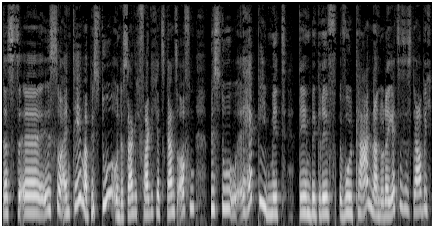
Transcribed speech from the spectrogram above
das äh, ist so ein Thema. Bist du, und das sage ich, frage ich jetzt ganz offen, bist du happy mit dem Begriff Vulkanland oder jetzt ist es, glaube ich,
